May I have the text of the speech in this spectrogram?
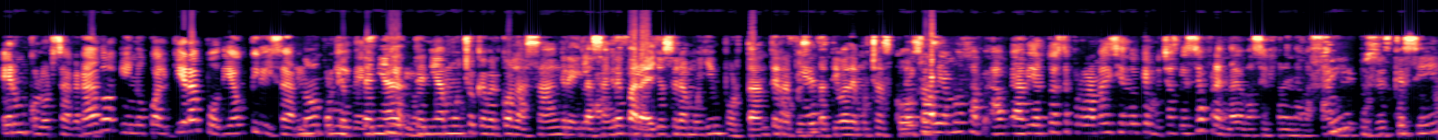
era un color sagrado y no cualquiera podía utilizarlo. No, porque tenía, tenía mucho que ver con la sangre y la sangre para ellos era muy importante, representativa de muchas cosas. Nosotros habíamos abierto este programa diciendo que muchas veces se ofrendaba, se ofrendaba sangre. pues es que sí.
